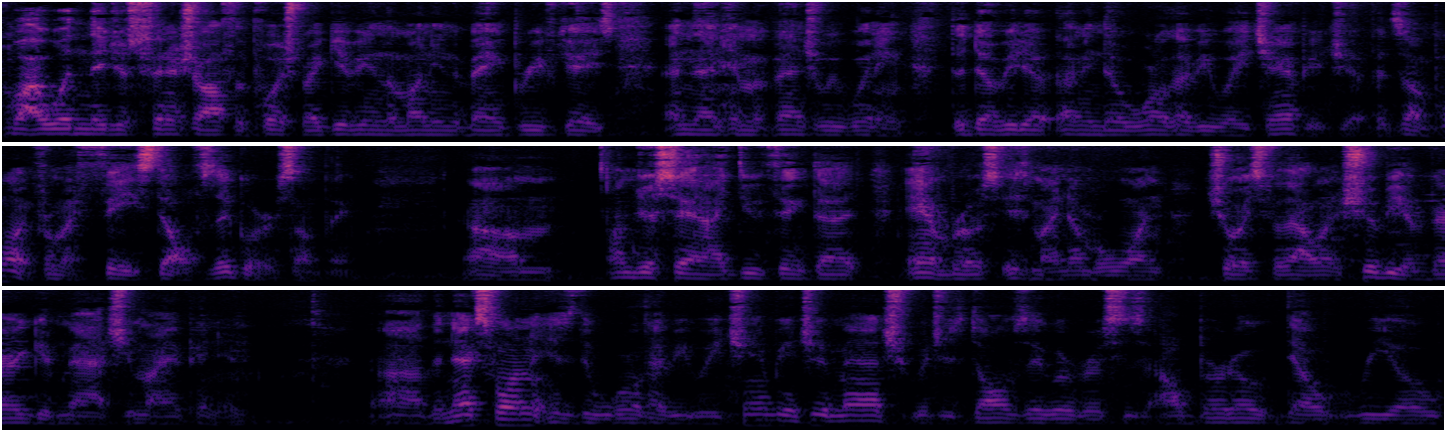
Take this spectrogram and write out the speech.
why wouldn't they just finish off the push by giving him the Money in the Bank briefcase and then him eventually winning the W I mean the World Heavyweight Championship at some point from a face Dolph Ziggler or something. Um, I'm just saying I do think that Ambrose is my number one choice for that one. It should be a very good match in my opinion. Uh, the next one is the World Heavyweight Championship match, which is Dolph Ziggler versus Alberto Del Rio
